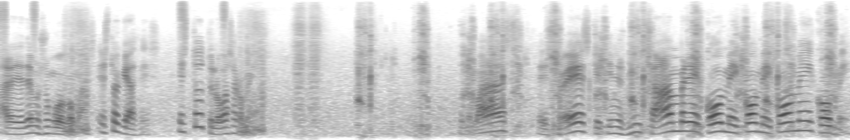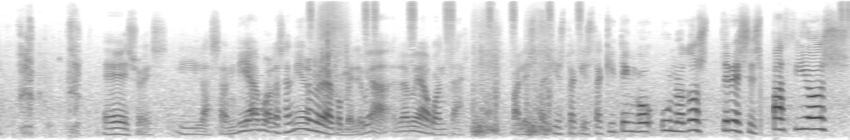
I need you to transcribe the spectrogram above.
Ahora ya tenemos un hueco más ¿Esto qué haces? Esto te lo vas a comer Uno más Eso es, que tienes mucha hambre Come, come, come, come eso es. Y la sandía, bueno, la sandía no me la voy a comer, voy a, la voy a aguantar. Vale, esto aquí, esto aquí, esto aquí. Tengo uno, dos, tres espacios.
